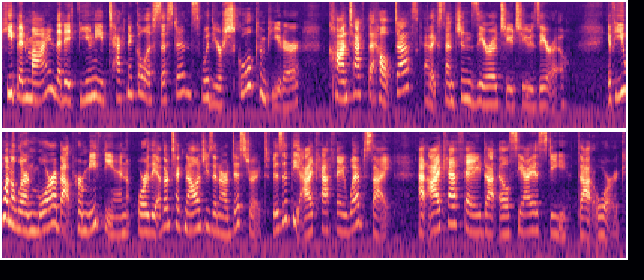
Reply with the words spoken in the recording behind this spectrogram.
Keep in mind that if you need technical assistance with your school computer, contact the help desk at extension 0220. If you want to learn more about Promethean or the other technologies in our district, visit the iCafe website at icafe.lcisd.org.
